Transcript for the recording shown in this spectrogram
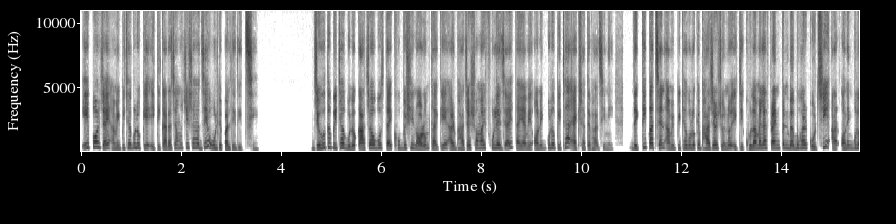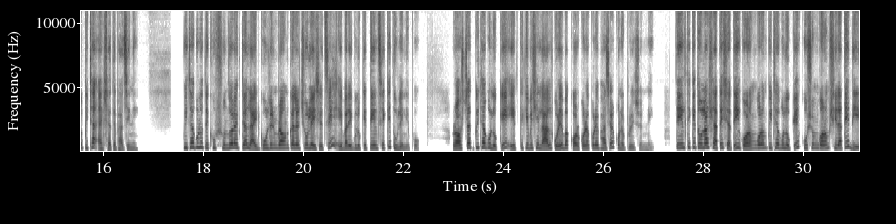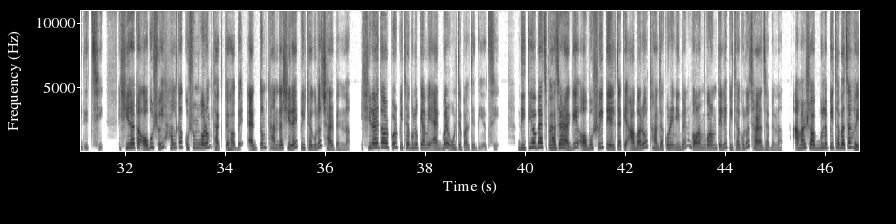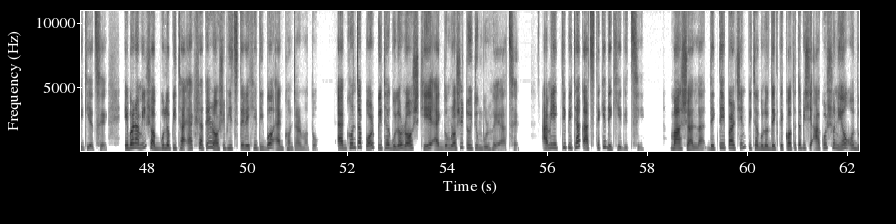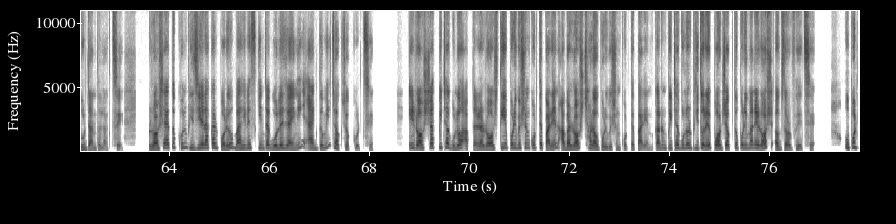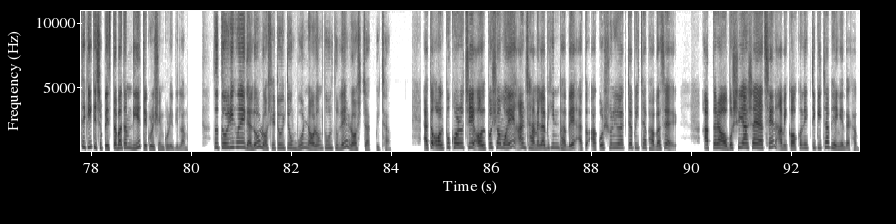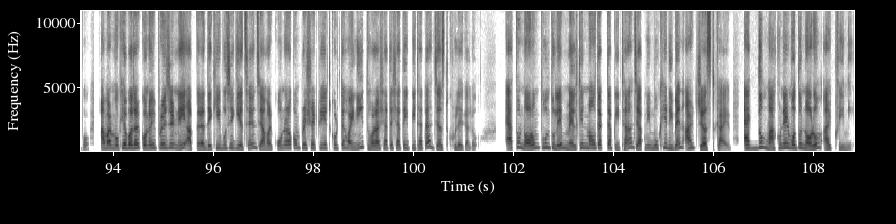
এই পর্যায়ে আমি পিঠাগুলোকে একটি কাঁটা চামচের সাহায্যে উল্টে পাল্টে দিচ্ছি। যেহেতু পিঠাগুলো কাঁচা অবস্থায় খুব বেশি নরম থাকে আর ভাজার সময় ফুলে যায়, তাই আমি অনেকগুলো পিঠা একসাথে ভাজিনি। দেখতেই পাচ্ছেন, আমি পিঠাগুলোকে ভাজার জন্য একটি খোলামেলা ফ্রাইং প্যান ব্যবহার করছি আর অনেকগুলো পিঠা একসাথে ভাজিনি। পিঠাগুলোতে খুব সুন্দর একটা লাইট গোল্ডেন ব্রাউন কালার চলে এসেছে, এবার এগুলোকে তেল ছেঁকে তুলে নেব। রসজাত পিঠাগুলোকে এর থেকে বেশি লাল করে বা কড়কড়া করে ভাজার কোনো প্রয়োজন নেই। তেল থেকে তোলার সাথে সাথেই গরম গরম পিঠাগুলোকে কুসুম গরম শিরাতে দিয়ে দিচ্ছি। শিরাটা অবশ্যই হালকা কুসুম গরম থাকতে হবে। একদম ঠান্ডা শিরায় পিঠাগুলো ছাড়বেন না। শিরায় দেওয়ার পর পিঠাগুলোকে আমি একবার উল্টে পাল্টে দিয়েছি। দ্বিতীয় ব্যাচ ভাজার আগে অবশ্যই তেলটাকে আবারও ঠান্ডা করে নেবেন। গরম গরম তেলে পিঠাগুলো ছাড়া যাবে না। আমার সবগুলো পিঠা ভাজা হয়ে গিয়েছে। এবার আমি সবগুলো পিঠা একসাথে রসে ভিজতে রেখে দিব এক ঘণ্টার মতো। এক ঘণ্টা পর পিঠাগুলো রস খেয়ে একদম রসে টইটুম্বুর হয়ে আছে। আমি একটি পিঠা কাছ থেকে দেখিয়ে দিচ্ছি। মাশাআল্লাহ, দেখতেই পারছেন পিঠাগুলো দেখতে কতটা বেশি আকর্ষণীয় ও দুর্দান্ত লাগছে। রসে এতক্ষণ ভিজিয়ে রাখার পরেও বাহিরের স্কিনটা গলে যায়নি, একদমই চকচক করছে। এই রসজাত পিঠাগুলো আপনারা রস দিয়ে পরিবেশন করতে পারেন, আবার রস ছাড়াও পরিবেশন করতে পারেন, কারণ পিঠাগুলোর ভিতরে পর্যাপ্ত পরিমাণে রস অবজর্ভ হয়েছে। উপর থেকে কিছু পেস্তা বাদাম দিয়ে ডেকোরেশন করে দিলাম। তো তৈরি হয়ে গেল রসে টইটুম্বুর নরম তুলতুলে রসজাত পিঠা। এত অল্প খরচে, অল্প সময়ে আর ঝামেলাবিহীনভাবে এত আকর্ষণীয় একটা পিঠা ভাবা যায়? আপনারা অবশ্যই আশায় আছেন আমি কখন একটি পিঠা ভেঙে দেখাবো। আমার মুখে বলার কোনোই প্রয়োজন নেই। আপনারা দেখেই বুঝে গিয়েছেন যে আমার কোনো রকম প্রেশার ক্রিয়েট করতে হয়নি। ধরার সাথে সাথেই পিঠাটা জাস্ট খুলে গেল। এত নরম তুলতুলে মেল্টেন মাউথ একটা পিঠা যে আপনি মুখে দিবেন আর জাস্ট গায়েব। একদম মাখনের মতো নরম আর ক্রিমি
